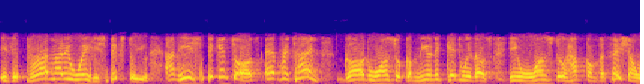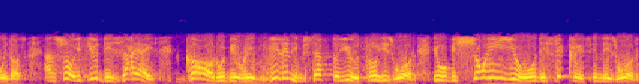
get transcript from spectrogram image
is the primary way He speaks to you. And He's speaking to us every time. God wants to communicate with us, He wants to have conversation with us. And so, if you desire it, God will be revealing Himself to you through His Word. He will be showing you the secrets in His Word,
